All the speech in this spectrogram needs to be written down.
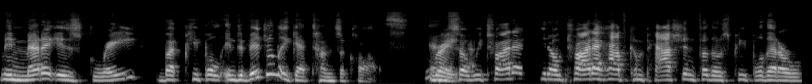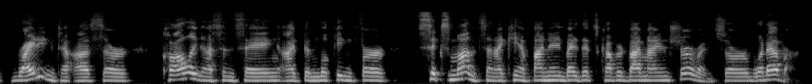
mean, MEDA is great, but people individually get tons of calls. And right. so we try to, you know, try to have compassion for those people that are writing to us or calling us and saying, I've been looking for six months and I can't find anybody that's covered by my insurance or whatever.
